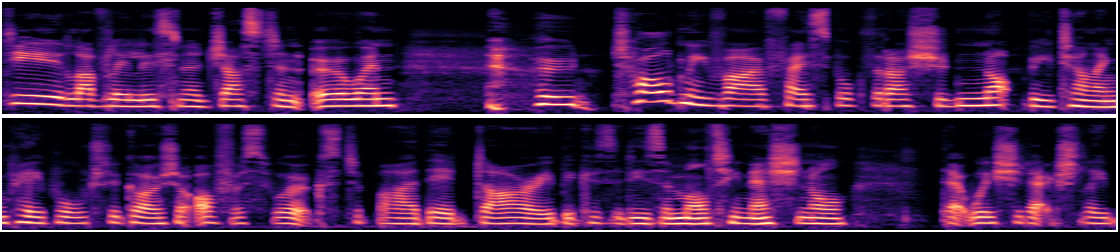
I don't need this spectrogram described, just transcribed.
dear, lovely listener, Justin Irwin, who told me via Facebook that I should not be telling people to go to Officeworks to buy their diary because it is a multinational, that we should actually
